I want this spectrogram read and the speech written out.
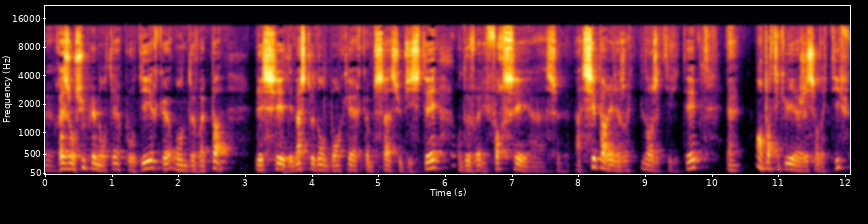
euh, raison supplémentaire pour dire qu'on ne devrait pas laisser des mastodontes bancaires comme ça subsister, on devrait les forcer à, séparer leurs, activités, euh, en particulier la gestion d'actifs.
